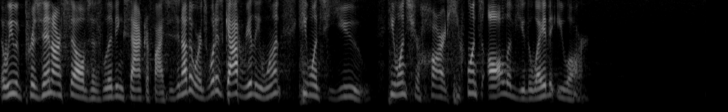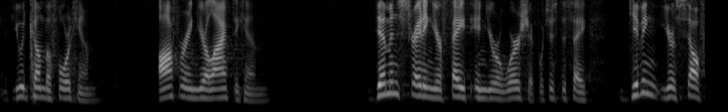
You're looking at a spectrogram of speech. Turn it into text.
That we would present ourselves as living sacrifices. In other words, what does God really want? He wants you, He wants your heart, He wants all of you the way that you are. And if you would come before Him, offering your life to Him, demonstrating your faith in your worship, which is to say, giving yourself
